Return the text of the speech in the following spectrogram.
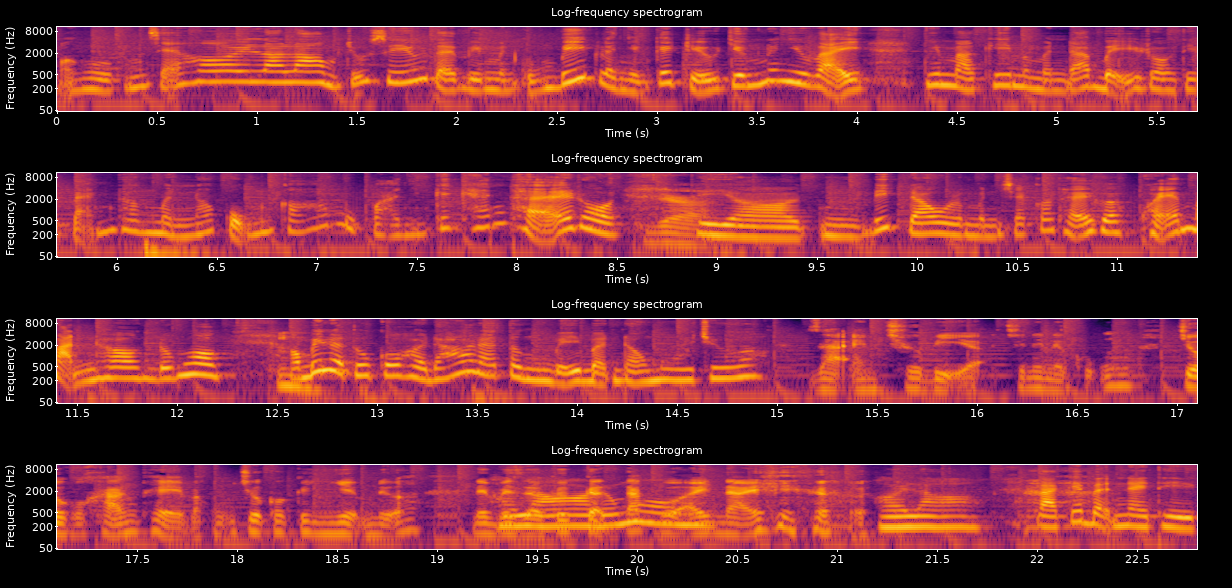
mọi người cũng sẽ hơi lo lo một chút xíu tại vì mình cũng biết là những cái triệu chứng nó như vậy. Nhưng mà khi mà mình đã bị rồi thì bản thân mình nó cũng có một vài những cái kháng thể rồi. Yeah. Dạ. thì uh, biết đâu là mình sẽ có thể khỏe mạnh hơn đúng không? Ừ. không biết là tu cô hồi đó đã từng bị bệnh đậu mùa chưa? Dạ em chưa bị ạ. Cho nên là cũng chưa có kháng thể và cũng chưa có kinh nghiệm nữa. Nên bây giờ cứ cẩn tắc của anh này hơi lo. Và cái bệnh này thì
